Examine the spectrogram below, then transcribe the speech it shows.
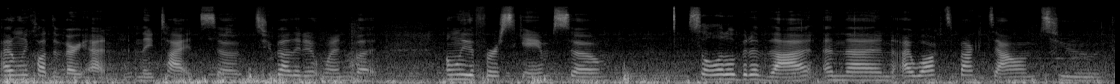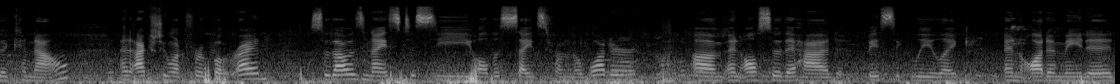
I only caught the very end and they tied, so too bad they didn't win, but only the first game. So, so a little bit of that, and then I walked back down to the canal and actually went for a boat ride. So that was nice to see all the sights from the water, um, and also they had basically like an automated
